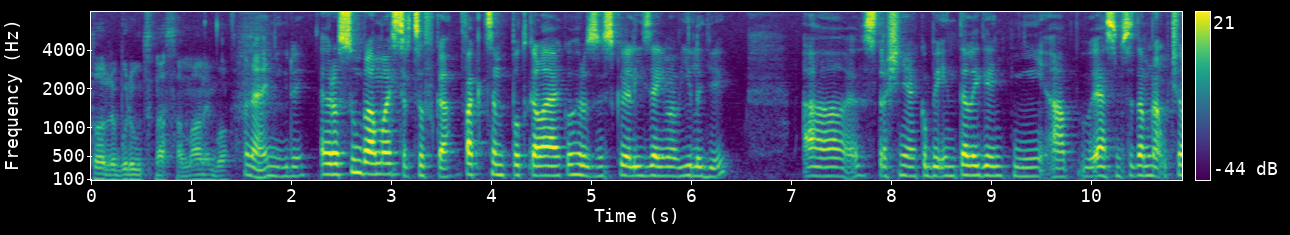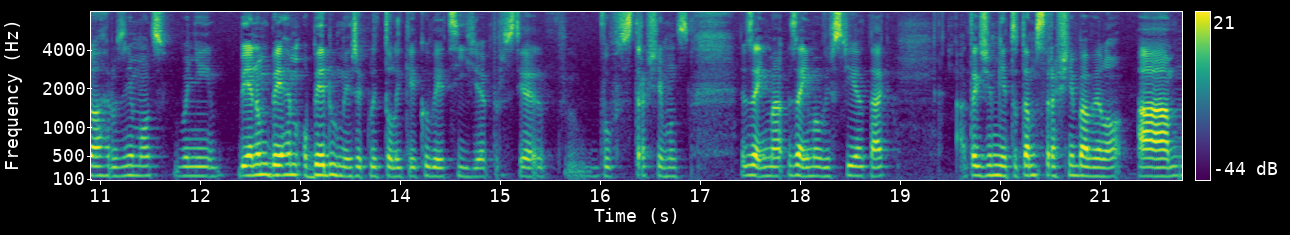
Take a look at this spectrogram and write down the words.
to do budoucna sama, nebo? Ne, nikdy. Rosum byla moje srdcovka. Fakt jsem potkala jako hrozně skvělý, zajímavý lidi a strašně jakoby inteligentní a já jsem se tam naučila hrozně moc. Oni jenom během obědu mi řekli tolik jako věcí, že prostě strašně moc zajíma, zajímavostí a tak. A takže mě to tam strašně bavilo. A,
